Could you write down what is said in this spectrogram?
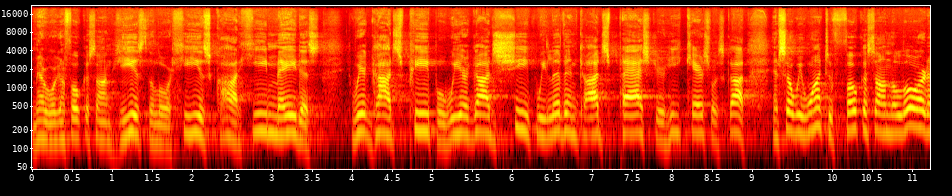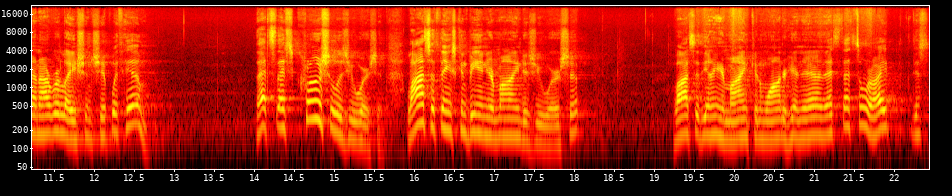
Remember, we're going to focus on He is the Lord. He is God. He made us. We're God's people. We are God's sheep. We live in God's pasture. He cares for us, God. And so we want to focus on the Lord and our relationship with Him. That's, that's crucial as you worship. Lots of things can be in your mind as you worship. Lots of, you know, your mind can wander here and there, and that's, that's all right. Just,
